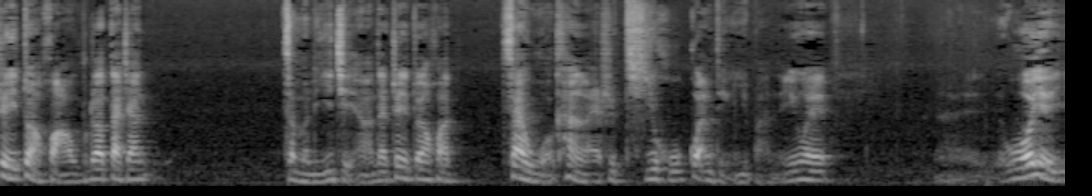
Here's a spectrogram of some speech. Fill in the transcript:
这一段话，我不知道大家怎么理解啊？但这段话。在我看来是醍醐灌顶一般的，因为，我也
